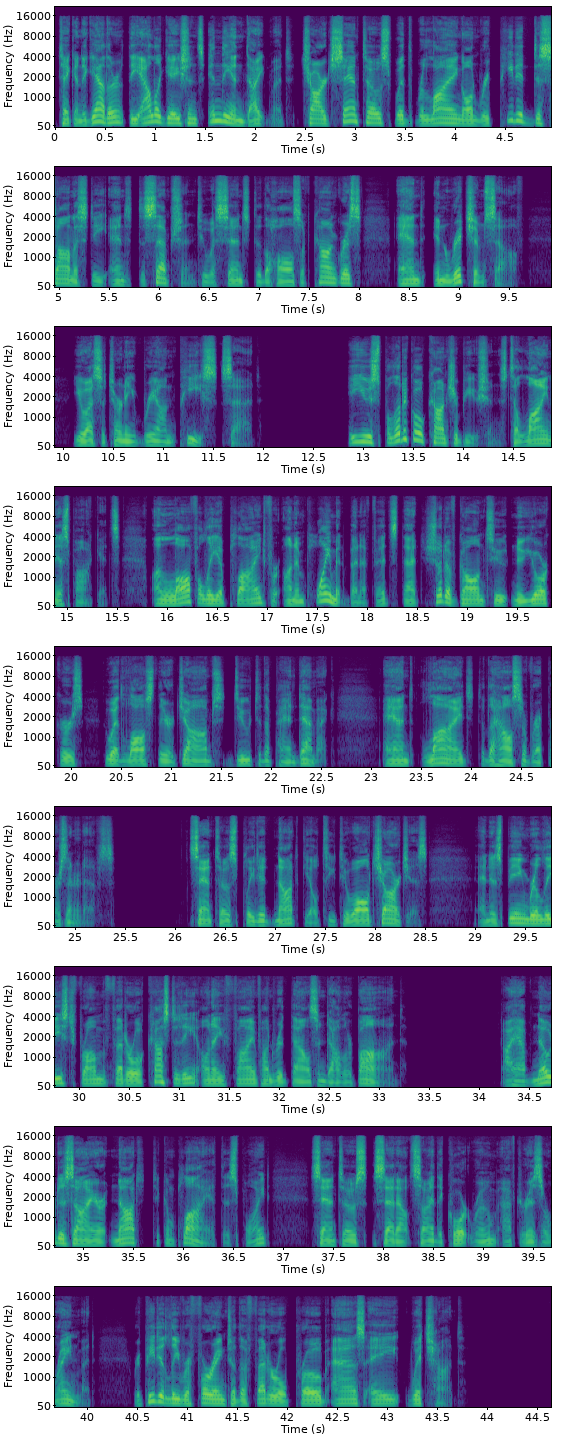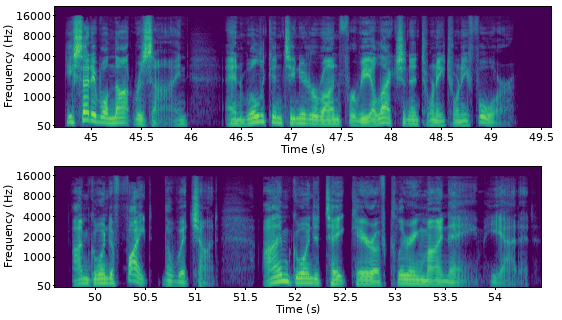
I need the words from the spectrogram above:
Taken together, the allegations in the indictment charge Santos with relying on repeated dishonesty and deception to ascend to the halls of Congress and enrich himself, U.S. Attorney Breon Peace said. He used political contributions to line his pockets, unlawfully applied for unemployment benefits that should have gone to New Yorkers who had lost their jobs due to the pandemic, and lied to the House of Representatives. Santos pleaded not guilty to all charges and is being released from federal custody on a $500,000 bond. I have no desire not to comply at this point, Santos said outside the courtroom after his arraignment repeatedly referring to the federal probe as a witch hunt. He said he will not resign and will continue to run for re election in 2024. I'm going to fight the witch hunt. I'm going to take care of clearing my name, he added.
